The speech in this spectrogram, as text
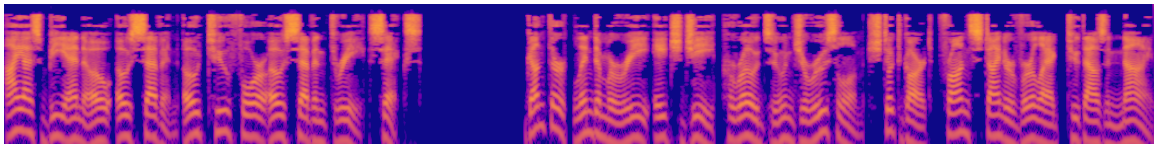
ISBN 0-07-024073-6. Gunther, Linda Marie H.G., Herodes und Jerusalem Stuttgart, Franz Steiner Verlag, 2009.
